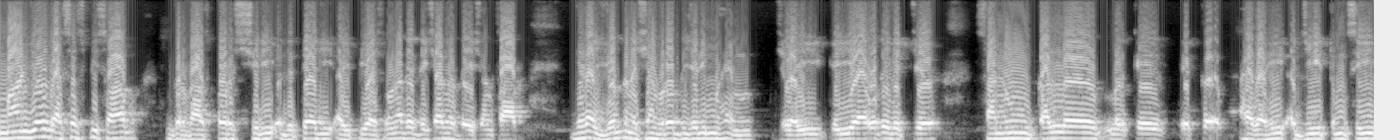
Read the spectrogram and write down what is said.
ਮਾਨਯੋਗ ਐਸਐਸਪੀ ਸਾਹਿਬ ਗੁਰਦਾਸਪੁਰ ਸ਼੍ਰੀ ਅਦਿੱਤਿਆ ਜੀ ਆਈਪੀਐਸ ਉਹਨਾਂ ਦੇ ਦਿਸ਼ਾ ਨਿਰਦੇਸ਼ ਅਨੁਸਾਰ ਜਿਹੜਾ ਯੁੱਧ ਨਸ਼ਿਆਂ ਵਿਰੁੱਧ ਜਿਹੜੀ ਮੁਹਿੰਮ ਚਲਾਈ ਗਈ ਹੈ, ਉਹਦੇ ਵਿੱਚ ਸਾਨੂੰ ਕੱਲ ਮਿਲ ਕੇ ਇੱਕ ਹੈਗਾ ਹੀ ਅਜੀਤ ਮਸੀਹ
